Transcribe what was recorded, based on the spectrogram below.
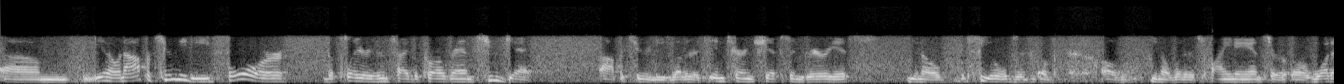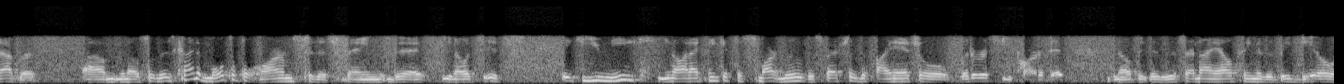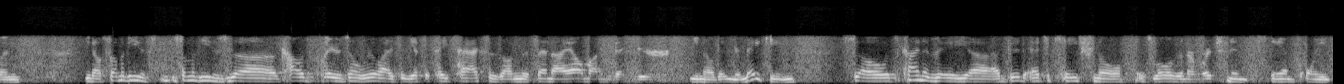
um, you know an opportunity for the players inside the program to get opportunities, whether it's internships in various you know fields of, of, of you know whether it's finance or, or whatever. Um, you know, so there's kind of multiple arms to this thing that you know it's it's it's unique, you know, and I think it's a smart move, especially the financial literacy part of it, you know, because this NIL thing is a big deal, and you know, some of these some of these uh, college players don't realize that you have to pay taxes on this NIL money that you're you know that you're making. So it's kind of a, uh, a good educational as well as an enrichment standpoint.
